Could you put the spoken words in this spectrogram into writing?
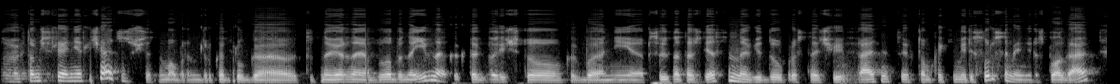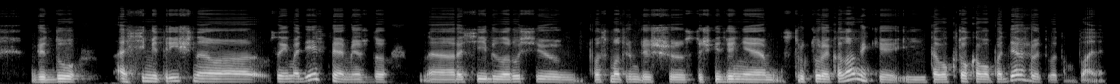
Э, в том числе они отличаются существенным образом друг от друга. Тут, наверное, было бы наивно как-то говорить, что как бы они абсолютно тождественны ввиду просто очевидной разницы в том, какими ресурсами они располагают, ввиду асимметричного взаимодействия между э, Россией и Белоруссией посмотрим лишь с точки зрения структуры экономики и того, кто кого поддерживает в этом плане.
